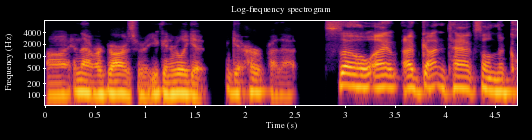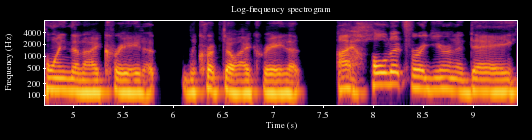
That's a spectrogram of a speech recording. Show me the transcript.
uh, in that regards, where you can really get get hurt by that. So I, I've gotten taxed on the coin that I created, the crypto I created. I hold it for a year and a day,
